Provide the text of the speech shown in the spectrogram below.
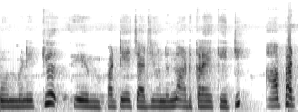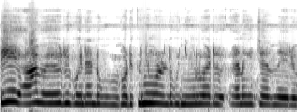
മൂന്ന് മണിക്ക് പട്ടിയെ ചാടിച്ചു കൊണ്ടുവന്ന് അടുക്കളയെ കയറ്റി. ആ പട്ടി ആ ഒരു രണ്ട് പൊടി കുഞ്ഞുങ്ങളുണ്ട് കുഞ്ഞുങ്ങളുമായിട്ട് ഇണങ്ങി ചേർന്ന ഒരു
